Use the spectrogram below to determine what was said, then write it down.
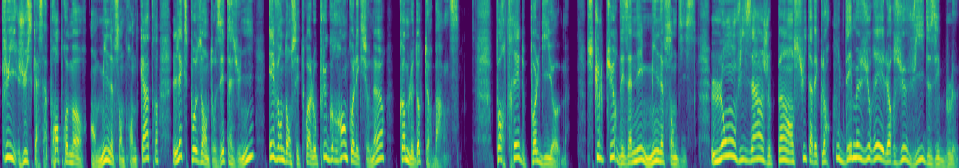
puis jusqu'à sa propre mort en 1934, l'exposant aux États-Unis et vendant ses toiles aux plus grands collectionneurs comme le Dr Barnes. Portrait de Paul Guillaume. Sculpture des années 1910. Longs visages peints ensuite avec leurs cous démesurés et leurs yeux vides et bleus.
